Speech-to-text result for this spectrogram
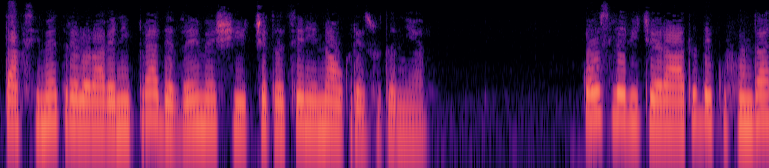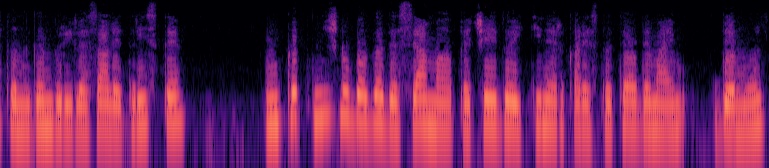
taximetrelor a venit prea devreme și cetățenii n-au crezut în el. Oslevici era atât de cufundat în gândurile sale triste, încât nici nu băgă de seamă pe cei doi tineri care stăteau de mai de mult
